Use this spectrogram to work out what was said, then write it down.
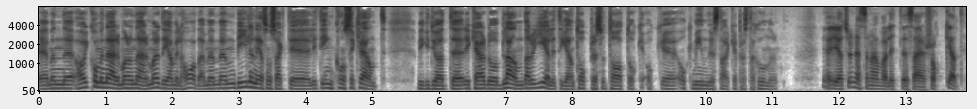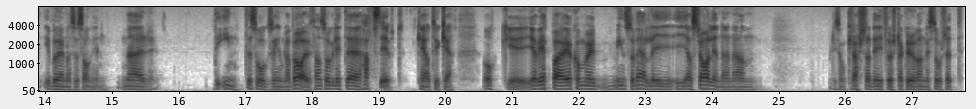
Ehm, eh, men har ju kommit närmare och närmare det han vill ha där. Men, men bilen är som sagt eh, lite inkonsekvent. Vilket gör att eh, Ricardo blandar och ger lite grann toppresultat och, och, eh, och mindre starka prestationer. Jag, jag tror nästan han var lite så här chockad i början av säsongen när det inte såg så himla bra ut. Han såg lite hafsig ut kan jag tycka. Och eh, jag vet bara, jag kommer minns så väl i, i Australien där när han liksom kraschade i första kurvan i stort sett.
